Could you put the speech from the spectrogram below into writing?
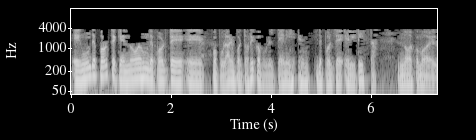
en un deporte que no es un deporte popular en Puerto Rico porque el tenis es un deporte elitista no es como el,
